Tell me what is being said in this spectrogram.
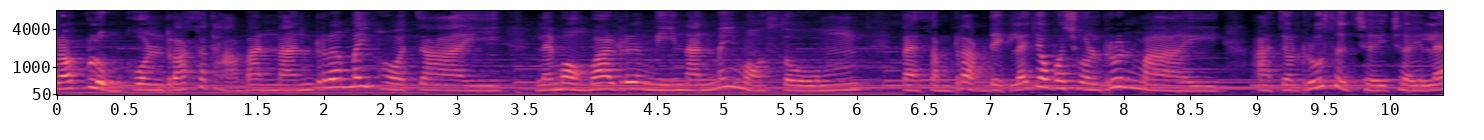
ราะกลุ่มคนรักสถาบันนั้นเริ่มไม่พอใจ และมองว่าเรื่องนี้นั้นไม่เหมาะสม แต่สำหรับเด็กและเยาวชนรุ่นใหม่ อาจจะรู้สึกเฉยๆและ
